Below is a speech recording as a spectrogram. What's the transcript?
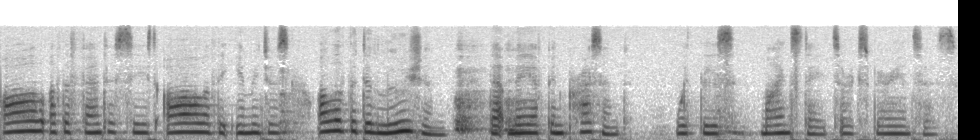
all of the fantasies, all of the images, all of the delusion that may have been present with these mind states or experiences.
